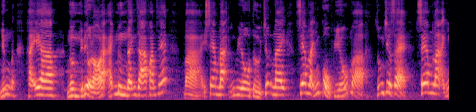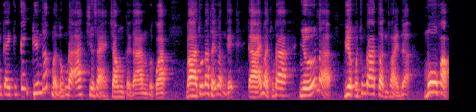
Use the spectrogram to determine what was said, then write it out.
Nhưng hãy uh, ngừng cái điều đó lại hãy ngừng đánh giá phán xét và hãy xem lại những video từ trước nay xem lại những cổ phiếu mà Dũng chia sẻ xem lại những cái, cái cái kiến thức mà Dũng đã chia sẻ trong thời gian vừa qua. Và chúng ta thấy là cái cái mà chúng ta nhớ là việc mà chúng ta cần phải dạ, mô phỏng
